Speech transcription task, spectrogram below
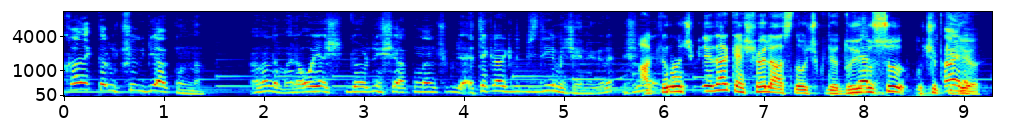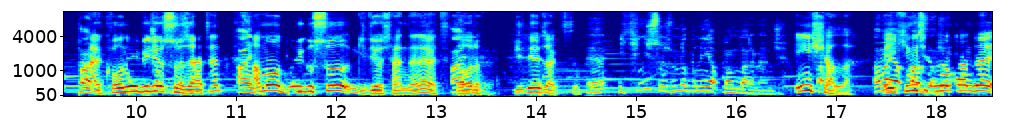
karakter uçuyor gidiyor aklından. Anladın mı? Hani o yaş gördüğün şey aklından uçup gidiyor. E tekrar gidip izleyemeyeceğine göre. E Şimdi, Aklından uçup gidiyor derken şöyle aslında uçup gidiyor. Duygusu uçup Aynen. gidiyor. Pardon. Yani konuyu biliyorsun güzel. zaten Aynen. ama o duygusu gidiyor senden evet Aynen doğru. Yüzde yüz haklısın. E, ikinci sözünde bunu yapmalılar bence. İnşallah. Ama Ve ikinci yapmazlar. sezondan da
